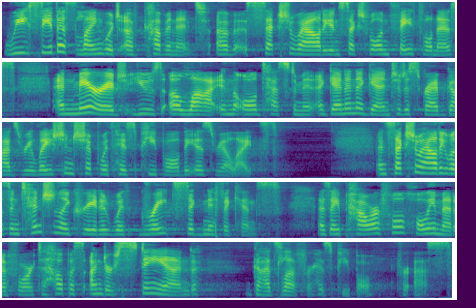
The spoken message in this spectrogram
We see this language of covenant, of sexuality and sexual unfaithfulness, and marriage used a lot in the Old Testament again and again to describe God's relationship with his people, the Israelites. And sexuality was intentionally created with great significance as a powerful, holy metaphor to help us understand God's love for his people, for us.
